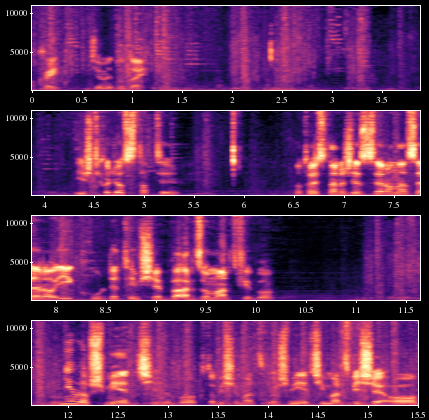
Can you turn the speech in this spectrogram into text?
Okej, idziemy tutaj. Jeśli chodzi o staty, no to jest na razie 0 na 0 i kurde tym się bardzo martwię, bo nie o śmierci, no bo kto by się martwił o śmierci? Martwię się o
